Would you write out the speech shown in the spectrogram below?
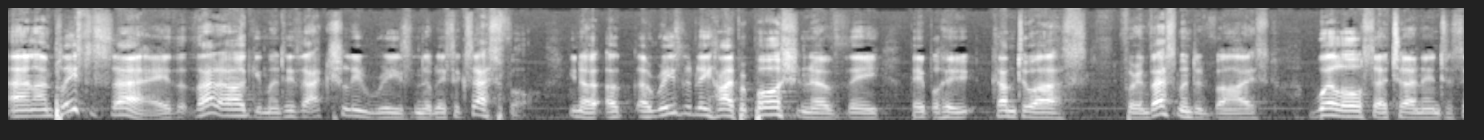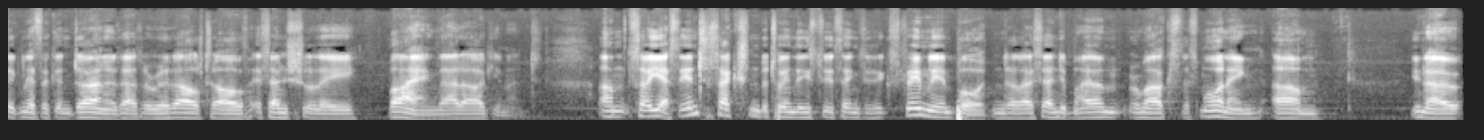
And I'm pleased to say that that argument is actually reasonably successful. You know, a, a reasonably high proportion of the people who come to us for investment advice will also turn into significant donors as a result of essentially buying that argument. Um, so yes, the intersection between these two things is extremely important. As I said in my own remarks this morning, um, you know,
